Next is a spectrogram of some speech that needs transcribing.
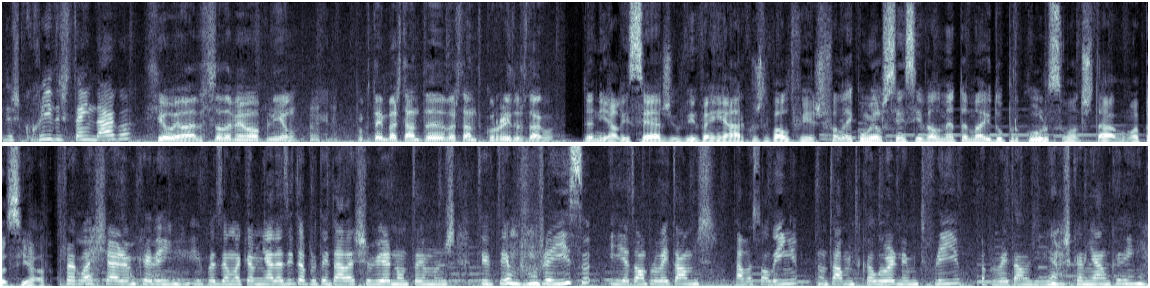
das corridas que tem de água? Eu, eu sou da mesma opinião, porque tem bastante, bastante corridos de água. Daniel e Sérgio vivem em Arcos de Valdevez. Falei com eles sensivelmente a meio do percurso onde estavam a passear. Para relaxar um bocadinho e fazer uma caminhadazita, porque tentava chover, não temos tido tempo para isso. E então aproveitámos, estava solinho, não estava muito calor nem muito frio, aproveitámos e viemos caminhar um bocadinho.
